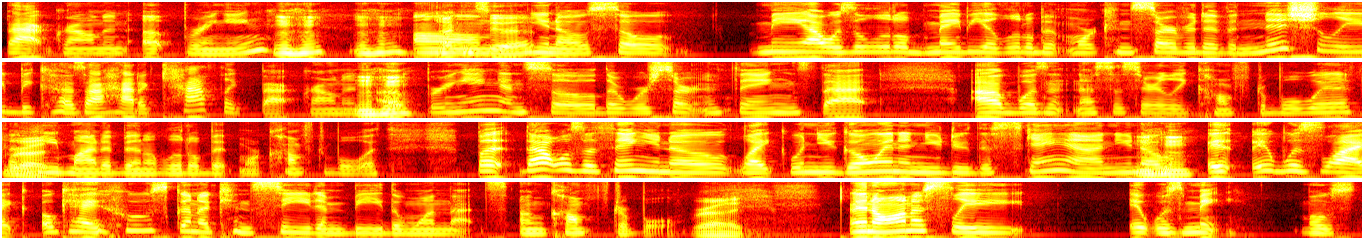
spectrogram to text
background and upbringing. Mm-hmm. I can Um, see that. You know, so me, I was a little, maybe a little bit more conservative initially because I had a Catholic background and Mm-hmm. upbringing, and so there were certain things that I wasn't necessarily comfortable with, and Right. he might have been a little bit more comfortable with. But that was the thing, you know, like when you go in and you do the scan, you know, Mm-hmm. it, it was like, okay, who's going to concede and be the one that's uncomfortable? right. And honestly, it was me most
